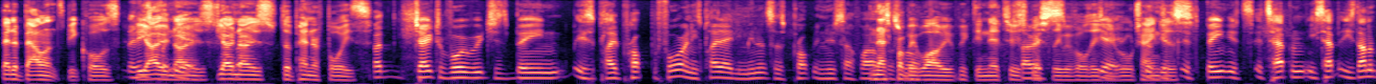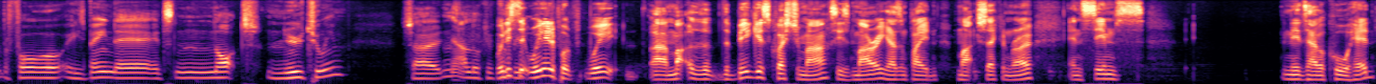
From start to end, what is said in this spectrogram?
better balance because But Yeo pla- yeah. knows Yeo knows the Penrith boys. But Jake Trbojevic has been he's played prop before and he's played eighty minutes as prop in New South Wales. And that's probably well. why we picked him there too, So especially with all these yeah, new rule changes. It's, it's been it's it's happened. He's happened. He's done it before. He's been there. It's not new to him. So now look, we just we need to put we uh, the the biggest question marks is Murray hasn't played much second row, and Sims needs to have a cool head.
